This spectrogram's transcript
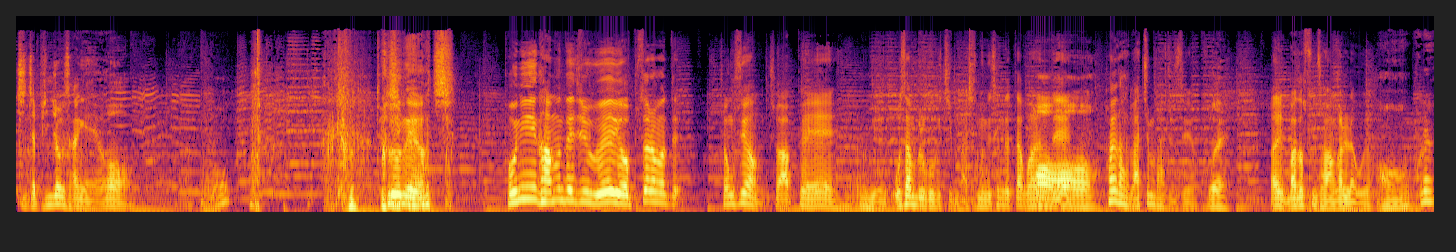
진짜 빈정상해요. 라고. 그러네요. 치. 본인이 가면 되지 왜 옆 사람한테 정수영 저 앞에 여기 오삼 불고기집 맛있는 게 생겼다고 하는데 어, 어. 형이 가서 맛 좀 봐주세요. 왜? 아니 맛없으면 저안 가려고요. 어 그래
